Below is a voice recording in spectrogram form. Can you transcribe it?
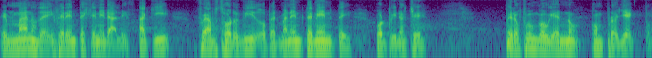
en manos de diferentes generales. Aquí fue absorbido permanentemente por Pinochet, pero fue un gobierno con proyecto.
